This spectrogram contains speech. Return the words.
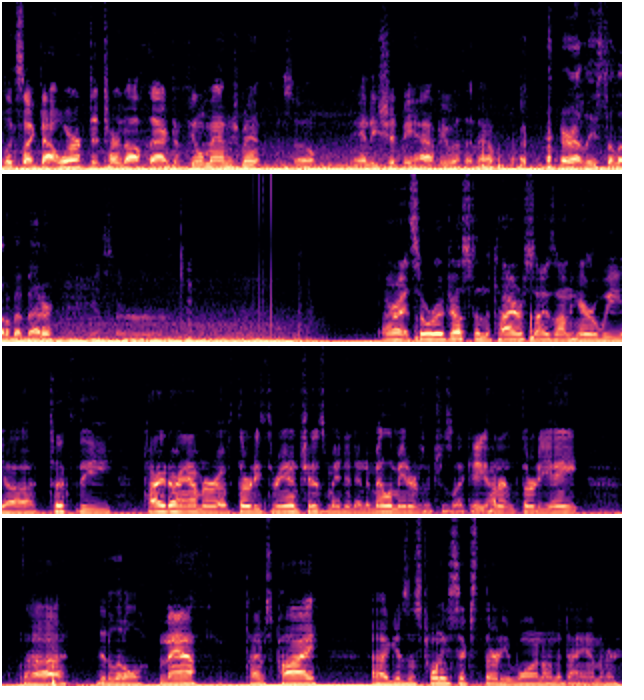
looks like that worked. It turned off the active fuel management, so Andy should be happy with it now, or at least a little bit better. Yes, sir. All right, so we're adjusting the tire size on here. We uh, took the tire diameter of 33 inches, made it into millimeters, which is like 838. Uh, did a little math times pi, uh, gives us 2631 on the diameter.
